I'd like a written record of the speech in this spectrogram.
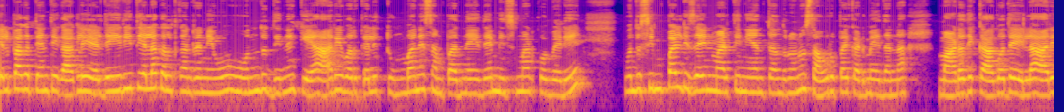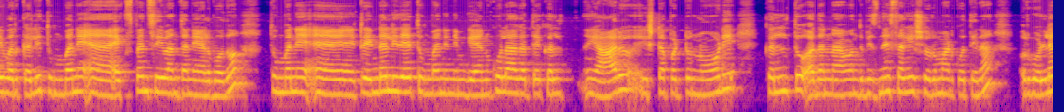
ಹೆಲ್ಪ್ ಆಗುತ್ತೆ ಅಂತ ಈಗಾಗಲೇ ಹೇಳಿದೆ. ಈ ರೀತಿ ಎಲ್ಲ ಕಲ್ತ್ಕೊಂಡ್ರೆ ನೀವು ಒಂದು ದಿನಕ್ಕೆ ಆರಿ ವರ್ಕಲ್ಲಿ ತುಂಬಾ ಸಂಪಾದನೆ ಇದೆ. ಮಿಸ್ ಮಾಡ್ಕೋಬೇಡಿ. ಒಂದು ಸಿಂಪಲ್ ಡಿಸೈನ್ ಮಾಡ್ತೀನಿ ಅಂತಂದ್ರೂ ಸಾವಿರ ರೂಪಾಯಿ ಕಡಿಮೆ ಇದನ್ನು ಮಾಡೋದಕ್ಕಾಗೋದೇ ಇಲ್ಲ. ಆರಿ ವರ್ಕಲ್ಲಿ ತುಂಬಾ ಎಕ್ಸ್ಪೆನ್ಸಿವ್ ಅಂತಲೇ ಹೇಳ್ಬೋದು. ತುಂಬಾ ಟ್ರೆಂಡಲ್ಲಿದೆ ತುಂಬಾ ನಿಮಗೆ ಅನುಕೂಲ ಆಗುತ್ತೆ. ಕಲ್ ಯಾರು ಇಷ್ಟಪಟ್ಟು ನೋಡಿ ಕಲಿತು ಅದನ್ನು ಒಂದು ಬಿಸ್ನೆಸ್ಸಾಗಿ ಶುರು ಮಾಡ್ಕೋತೀನ? ಅವ್ರಿಗೆ ಒಳ್ಳೆ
